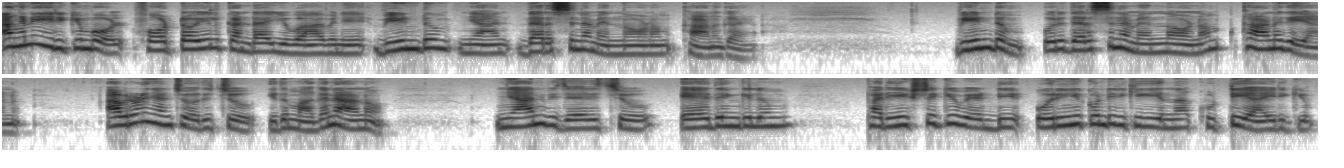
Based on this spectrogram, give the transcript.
അങ്ങനെ ഇരിക്കുമ്പോൾ ഫോട്ടോയിൽ കണ്ട യുവാവിനെ വീണ്ടും ഞാൻ ദർശനമെന്നോണം കാണുകയാണ്. വീണ്ടും ഒരു ദർശനമെന്നോണം കാണുകയാണ്. അവരോട് ഞാൻ ചോദിച്ചു ഇത് മകനാണോ? ഞാൻ വിചാരിച്ചു ഏതെങ്കിലും പരീക്ഷയ്ക്ക് വേണ്ടി ഒരുങ്ങിക്കൊണ്ടിരിക്കുന്ന കുട്ടിയായിരിക്കും.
